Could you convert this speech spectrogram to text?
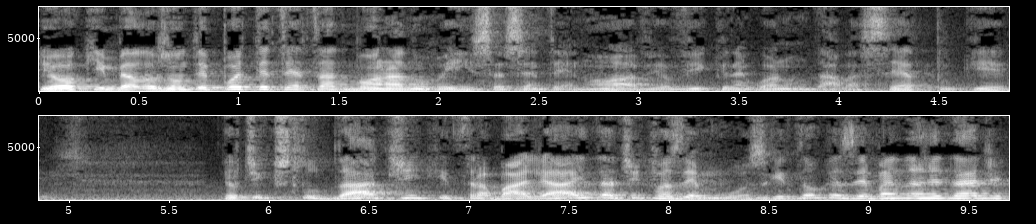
eu aqui em Belo Horizonte, depois de ter tentado morar no Rio em 69, eu vi que o negócio não dava certo, porque eu tinha que estudar, tinha que trabalhar e ainda tinha que fazer música. Então, quer dizer, mas na realidade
